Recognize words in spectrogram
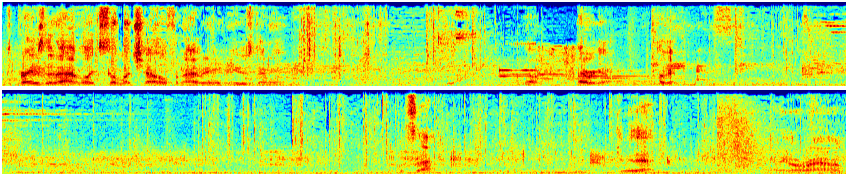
It's crazy that I have like so much health and I haven't even used any. Oh, there we go. Okay. What's that? Give me that. I'm gonna go around.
